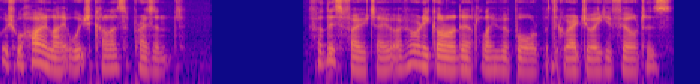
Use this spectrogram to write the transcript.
which will highlight which colours are present. For this photo, I've already gone a little overboard with the graduated filters,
